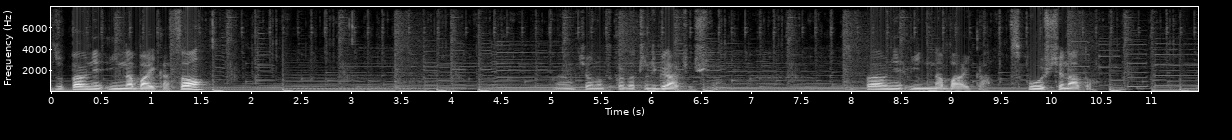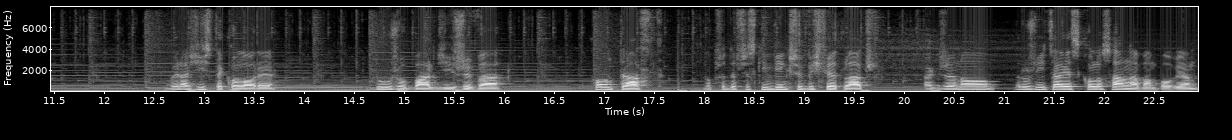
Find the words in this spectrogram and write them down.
Zupełnie inna bajka, co? Ja bym chciał na przykład zacząć grać już. No. Zupełnie inna bajka. Spójrzcie na to. Wyraziste kolory, dużo bardziej żywe, kontrast, no przede wszystkim większy wyświetlacz, Także no, różnica jest kolosalna, Wam powiem.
